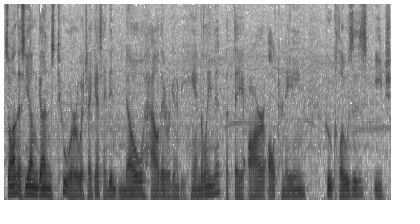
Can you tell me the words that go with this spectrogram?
So on this Young Guns tour, which I guess I didn't know how they were going to be handling it, but they are alternating who closes each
